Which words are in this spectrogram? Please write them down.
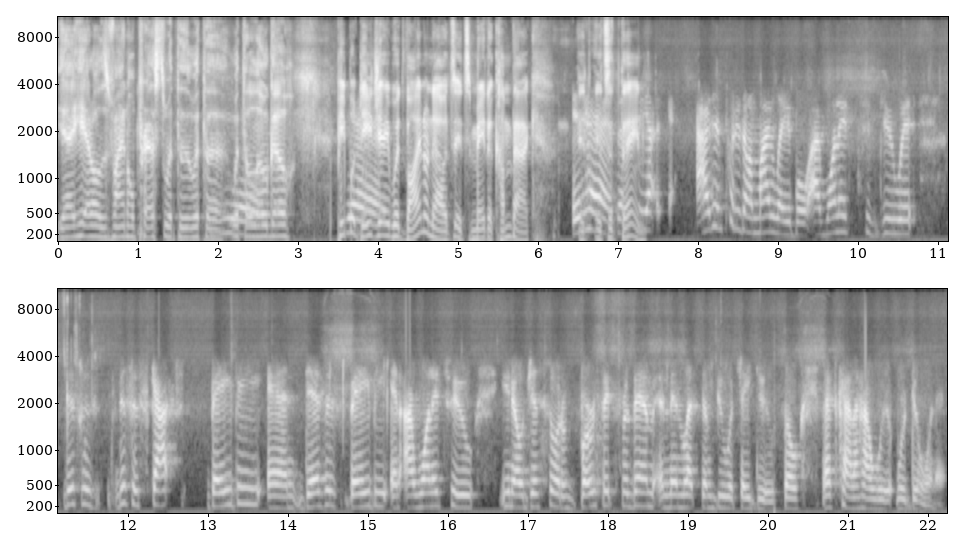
Yeah. he had all his vinyl pressed with the with the with the logo. People Yeah. DJ with vinyl now. It's it's made a comeback. It, It- has. it's a thing. see, I, I didn't put it on my label. I wanted to do it. This was this is Scott's baby and Dez's baby, and I wanted to, you know, just sort of birth it for them and then let them do what they do. So that's kind of how we're we're doing it.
